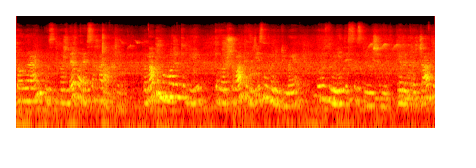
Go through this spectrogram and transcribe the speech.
Толерантність важлива риса характеру. Вона допоможе тобі товаришувати з різними людьми, порозумітися з іншими, не витрачати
